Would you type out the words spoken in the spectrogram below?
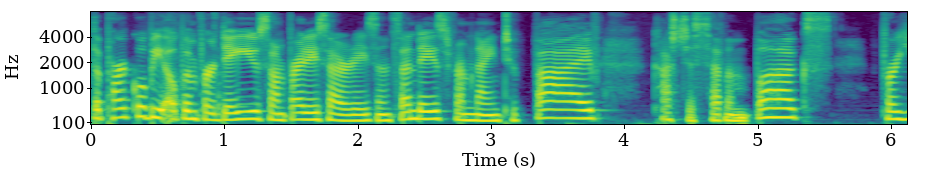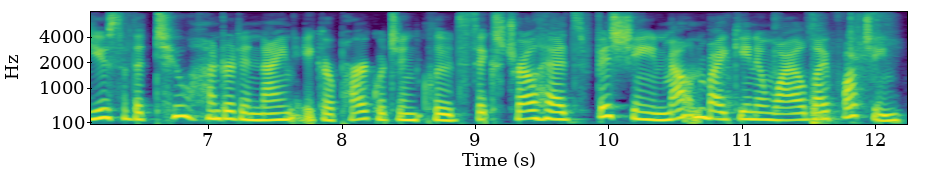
The park will be open for day use on Fridays, Saturdays, and Sundays from 9 to 5. Cost just seven bucks for use of the 209 acre park, which includes six trailheads, fishing, mountain biking, and wildlife watching.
